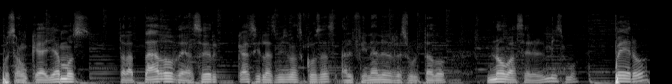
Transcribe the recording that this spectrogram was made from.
pues aunque hayamos tratado de hacer casi las mismas cosas, al final el resultado no va a ser el mismo, pero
